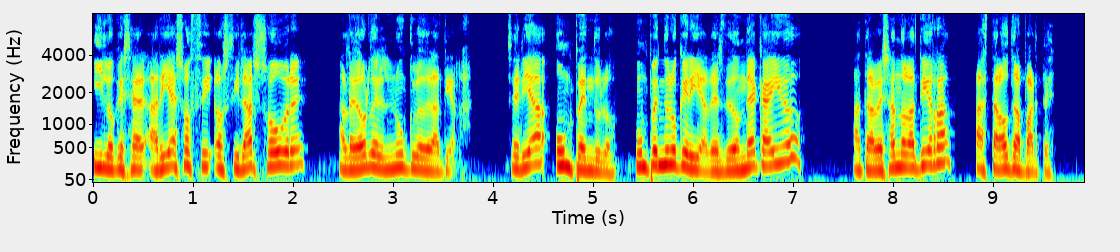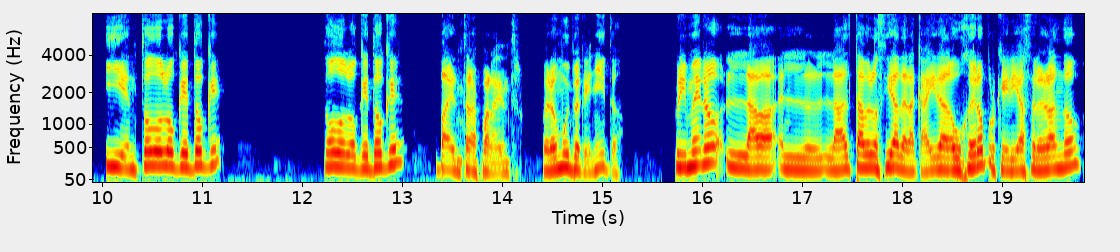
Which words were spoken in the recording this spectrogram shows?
y lo que se haría es osci- oscilar sobre, alrededor del núcleo de la Tierra. Sería un péndulo. Un péndulo que iría desde donde ha caído, atravesando la Tierra, hasta la otra parte. Y en todo lo que toque, todo lo que toque va a entrar para adentro. Pero es muy pequeñito. Primero, la, alta velocidad de la caída del agujero, porque iría acelerando,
